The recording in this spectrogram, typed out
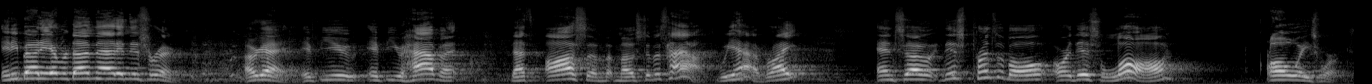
Anybody ever done that in this room? Okay, if you if you haven't, that's awesome, but most of us have. We have, right? And so this principle or this law Always works.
